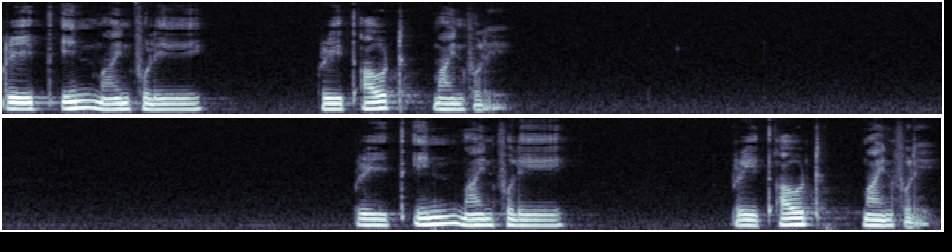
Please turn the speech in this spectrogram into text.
Breathe in mindfully, breathe out mindfully. Breathe in mindfully, breathe out mindfully.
